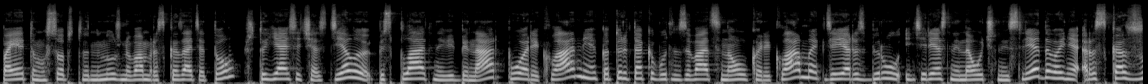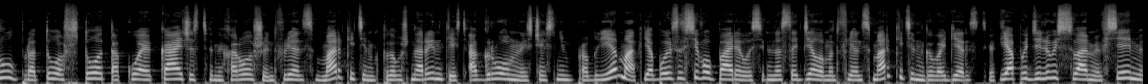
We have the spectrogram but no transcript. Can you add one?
поэтому, собственно, нужно вам рассказать о том, что я сейчас делаю бесплатный вебинар по рекламе, который так и будет называться «Наука рекламы», где я разберу интересные научные исследования, расскажу про то, что такое качественный, хороший инфлюенс-маркетинг, потому что на рынке есть огромная сейчас с ним проблема. Я больше всего парилась именно с отделом инфлюенс-маркетинга в агентстве. Я поделюсь с вами всеми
